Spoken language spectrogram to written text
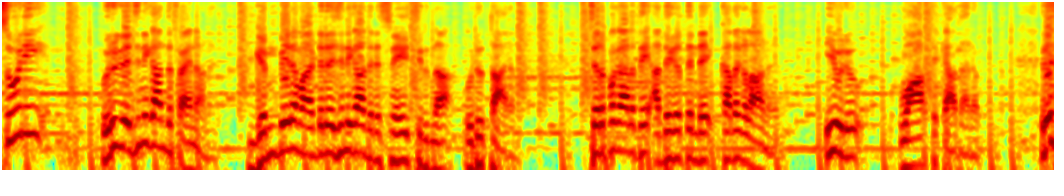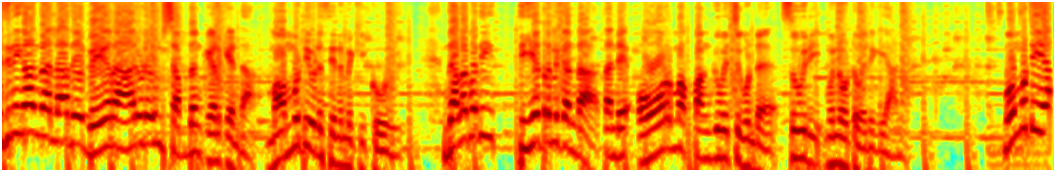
സൂരി ഒരു രജനികാന്ത് ഫാനാണ്. ഗംഭീരമായിട്ട് രജനികാന്തിനെ സ്നേഹിച്ചിരുന്ന ഒരു താരം. ചെറുപ്പകാലത്തെ അദ്ദേഹത്തിന്റെ കഥകളാണ് ഈ ഒരു വാർത്തയ്ക്ക് ആധാരം. രജനികാന്ത് അല്ലാതെ വേറെ ആരുടെയും ശബ്ദം കേൾക്കേണ്ട മമ്മൂട്ടിയുടെ സിനിമയ്ക്ക് കൂടി ദളപതി തിയേറ്ററിൽ കണ്ട തന്റെ ഓർമ്മ പങ്കുവെച്ചുകൊണ്ട് സൂരി മുന്നോട്ട് വരികയാണ്. മമ്മൂട്ടിയെ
